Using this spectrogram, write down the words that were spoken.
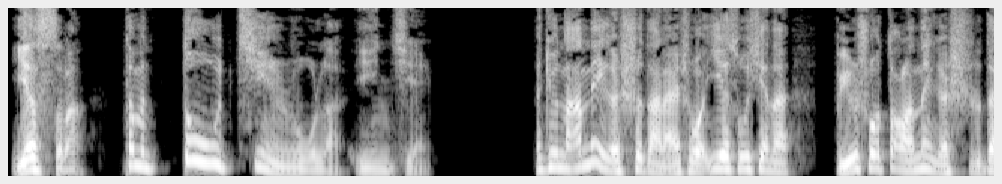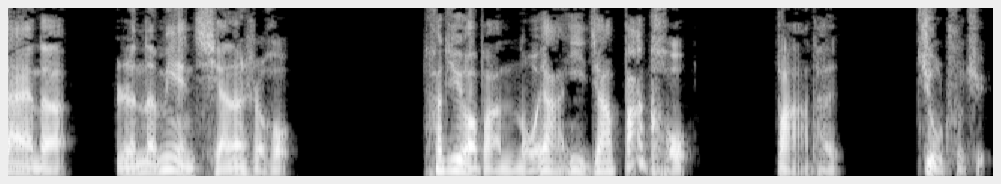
也死了，他们都进入了阴间。那就拿那个时代来说，耶稣现在，比如说到了那个时代的人的面前的时候，他就要把挪亚一家八口把他救出去，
